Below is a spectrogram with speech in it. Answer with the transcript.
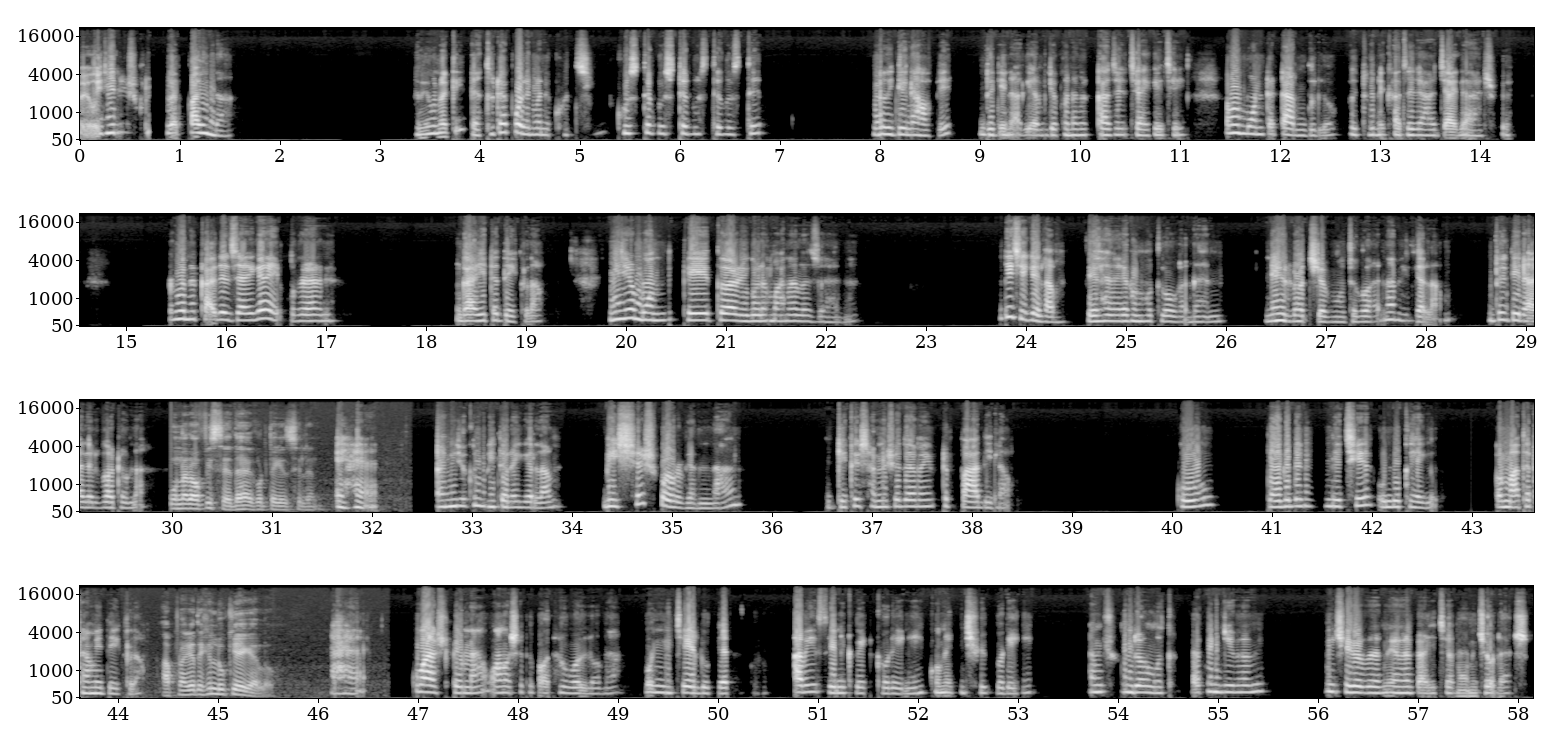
ওই জিনিসগুলো পাই না। আমি ওনাকে এতটা পরিমাণে খুঁজছি, খুঁজতে খুঁজতে খুঁজতে খুঁজতে দুই দিন হবে। দুই দিন আগে আমি যখন আমার কাজের জায়গায় যাই, আমার মনটা টান দিল, হয়তো উনি কাজে যাওয়ার জায়গায় আসবে। আমি ওনার কাজের জায়গায় ওনার গাড়িটা দেখলাম। নিজের মনকে তো আর এগুলো মানানো যায় না। নিচে গেলাম এখানে এরকম হতো বলেন নির্লজ্জের মতো বলেন আমি গেলাম দুই দিন আগের ঘটনা ওনার অফিসে দেখা করতে গেছিলেন। হ্যাঁ আমি যখন ভিতরে গেলাম বিশ্বাস করবেন না গেটের সামনে শুধু আমি একটা পা দিলাম। ও দরজা নিচে ও লুকিয়ে গেল। ওর মাথাটা আমি দেখলাম। আপনাকে দেখে লুকিয়ে গেল? হ্যাঁ। ও আসলো না ও আমার সাথে কথা বলল না। ও নিচে লুকিয়ে থাকল। আমি সিন ক্রিয়েট করিনি কোনো কিছুই করিনি। আমি সুন্দর মতো এখন যেভাবে আমি সেভাবে আমি আমার গাড়ি আমি চলে আসি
